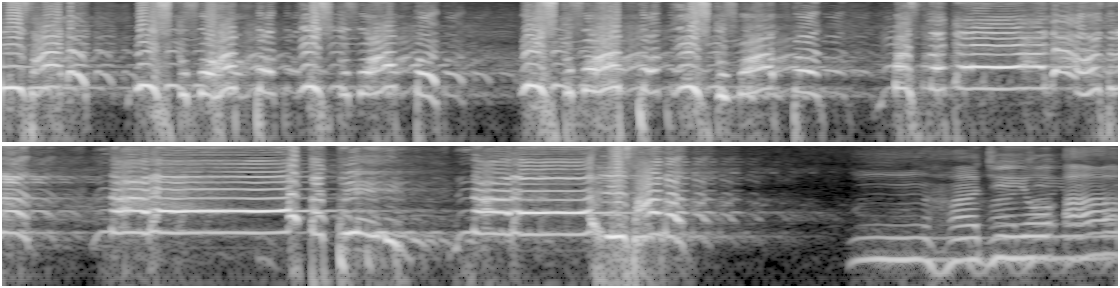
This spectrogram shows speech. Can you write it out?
रिसालत। इश्क, मोहब्बत इश्क मोहब्बत इश्क मोहब्बत इश्क, मोहब्बत। मस्तक आला हज़रत नारे तकबीर नारे रिसालत हम्म, हाजियो आओ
